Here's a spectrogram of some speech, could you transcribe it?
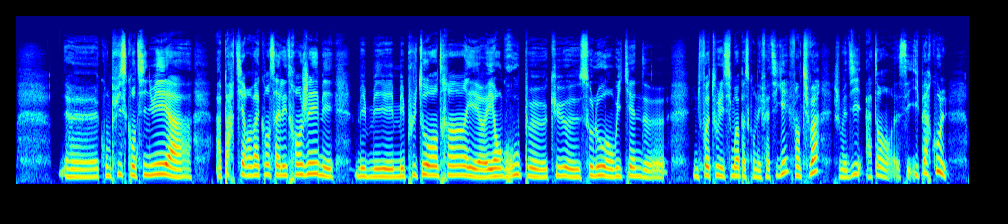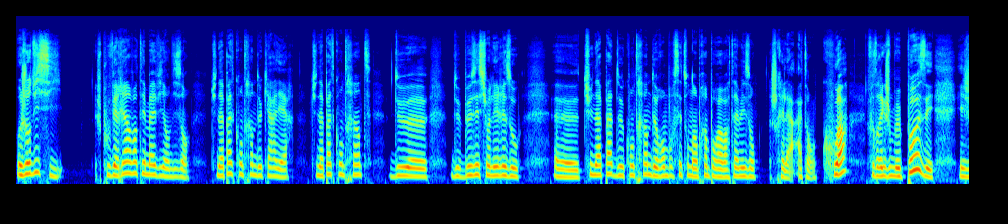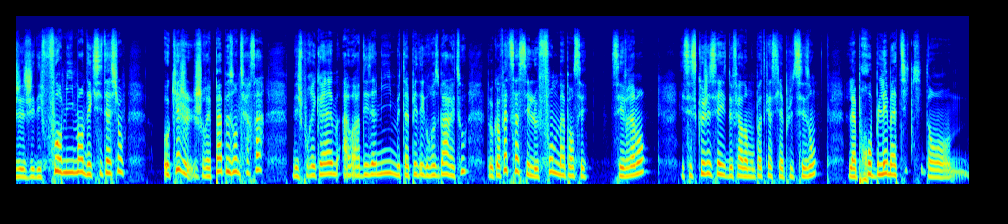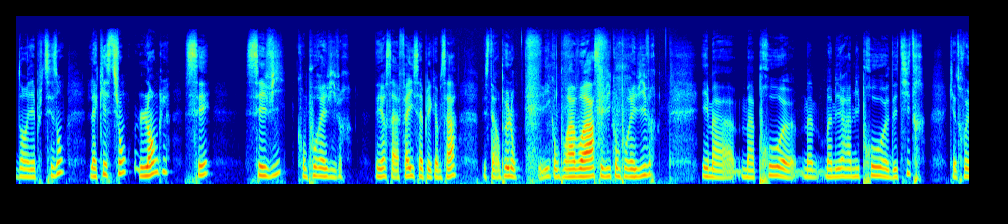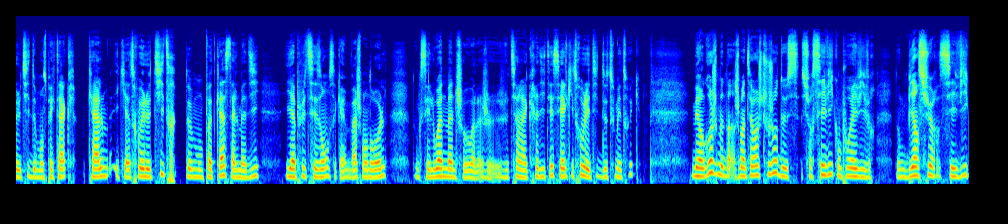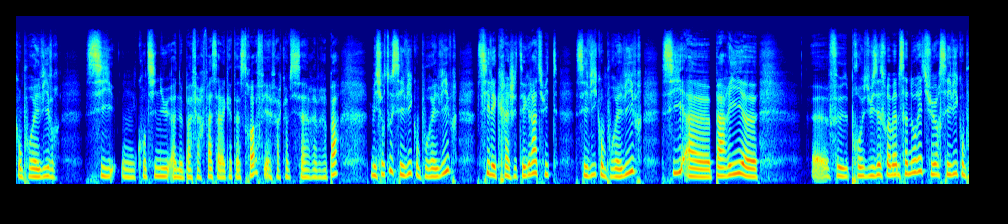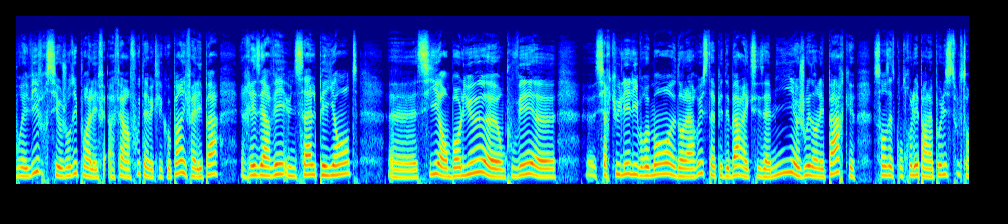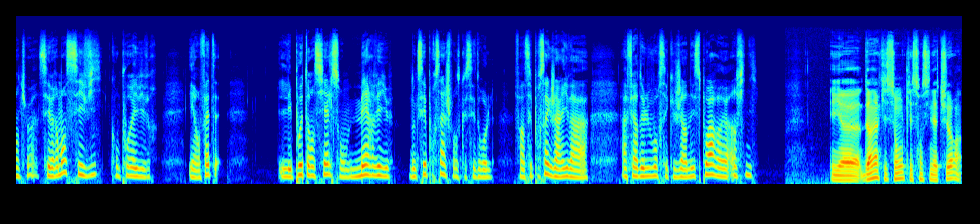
Qu'on puisse continuer à, partir en vacances à l'étranger, mais, plutôt en train et, euh, en groupe euh, que euh, solo en week-end une fois tous les six mois parce qu'on est fatigué. Enfin, tu vois, je me dis, attends, c'est hyper cool. Aujourd'hui, si je pouvais réinventer ma vie en disant, tu n'as pas de contrainte de carrière, tu n'as pas de contrainte de, de buzzer sur les réseaux, tu n'as pas de contrainte de rembourser ton emprunt pour avoir ta maison, je serais là, attends, quoi? Faudrait que je me pose et j'ai des fourmillements d'excitation ok, j'aurais pas besoin de faire ça, mais je pourrais quand même avoir des amis, me taper des grosses barres et tout. Donc en fait, ça, c'est le fond de ma pensée. C'est vraiment, et c'est ce que j'essaye de faire dans mon podcast Il y a plus de saison, la problématique dans, dans Il y a plus de saison, la question, l'angle, c'est ces vies qu'on pourrait vivre. D'ailleurs, ça a failli s'appeler comme ça, mais c'était un peu long. Ces vies qu'on pourrait avoir, ces vies qu'on pourrait vivre. Et ma, ma pro, euh, ma, meilleure amie pro euh, des titres, qui a trouvé le titre de mon spectacle, Calme, et qui a trouvé le titre de mon podcast, elle m'a dit il y a plus de saison, c'est quand même vachement drôle. Donc c'est One Man Show, voilà, je, tiens à la créditer, c'est elle qui trouve les titres de tous mes trucs. Mais en gros, je m'interroge toujours sur ces vies qu'on pourrait vivre. Donc bien sûr, ces vies qu'on pourrait vivre si on continue à ne pas faire face à la catastrophe et à faire comme si ça n'arriverait pas, mais surtout ces vies qu'on pourrait vivre si les crèches étaient gratuites, ces vies qu'on pourrait vivre si à euh, Paris... Euh, euh, produisait soi-même sa nourriture, ces vies qu'on pourrait vivre si aujourd'hui pour aller faire un foot avec les copains, il fallait pas réserver une salle payante, euh, si en banlieue euh, on pouvait circuler librement dans la rue, se taper des bars avec ses amis, jouer dans les parcs sans être contrôlé par la police tout le temps, tu vois. C'est vraiment ces vies qu'on pourrait vivre. Et en fait, les potentiels sont merveilleux. Donc c'est pour ça, je pense que c'est drôle. Enfin, c'est pour ça que j'arrive à, faire de l'humour, c'est que j'ai un espoir infini. Et euh, dernière question, question signature.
